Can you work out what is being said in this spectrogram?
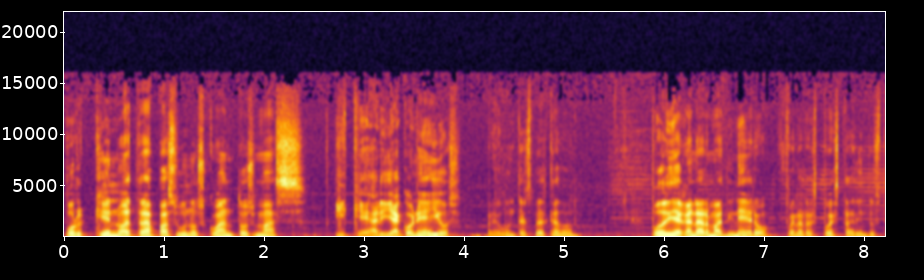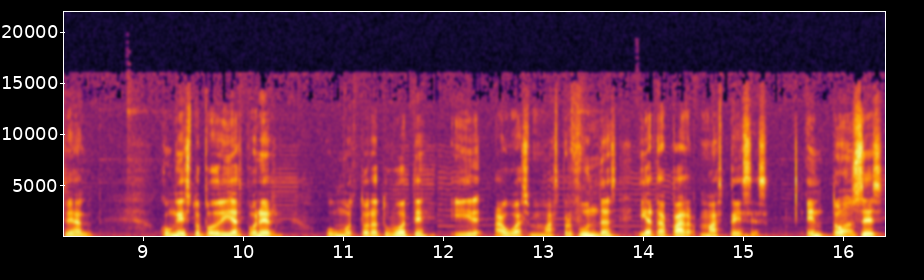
¿Por qué no atrapas unos cuantos más? ¿Y qué haría con ellos? pregunta el pescador. Podría ganar más dinero, fue la respuesta del industrial. Con esto podrías poner un motor a tu bote, ir aguas más profundas y atrapar más peces. Entonces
